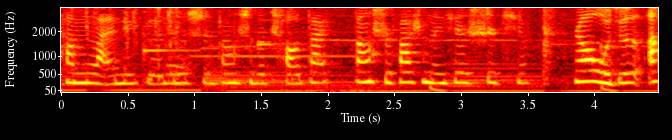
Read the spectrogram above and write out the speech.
他们来那个就是当时的朝代，当时发生的一些事情，然后我觉得啊，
